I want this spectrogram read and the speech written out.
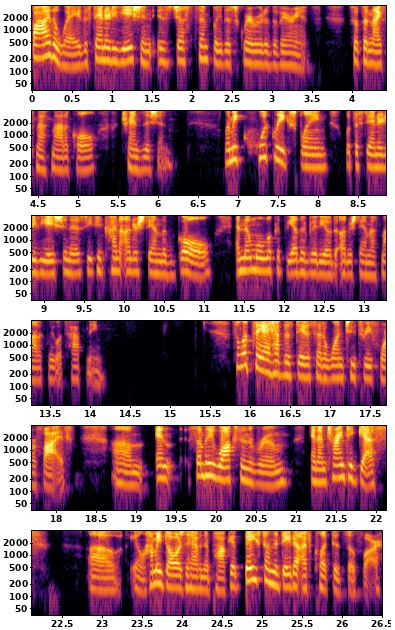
By the way, the standard deviation is just simply the square root of the variance. So it's a nice mathematical transition. Let me quickly explain what the standard deviation is so you can kind of understand the goal, and then we'll look at the other video to understand mathematically what's happening. So let's say I have this data set of one, two, three, four, five, um, and somebody walks in the room, and I'm trying to guess, uh, you know, how many dollars they have in their pocket based on the data I've collected so far.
